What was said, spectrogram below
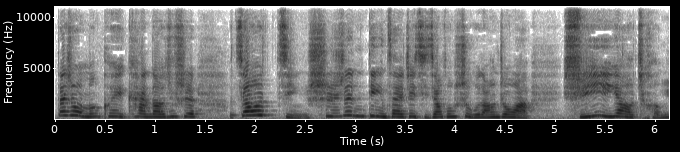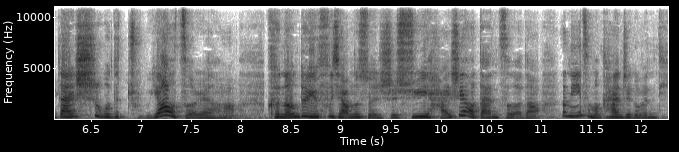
但是我们可以看到，就是交警是认定在这起交通事故当中啊，徐毅要承担事故的主要责任哈。可能对于富强的损失，徐毅还是要担责的。那你怎么看这个问题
